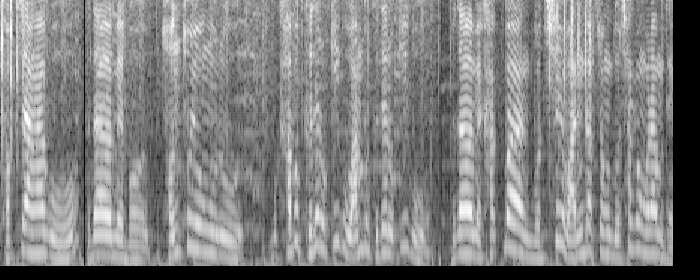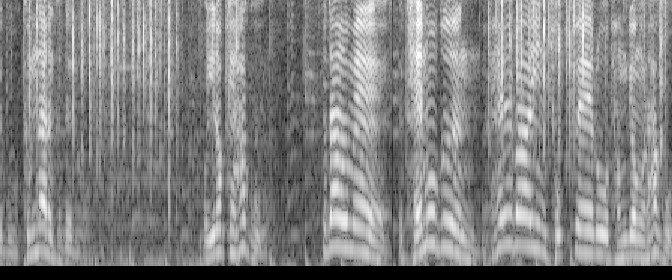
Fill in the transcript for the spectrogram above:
격장하고 그 다음에 뭐 전투용으로 뭐 갑옷 그대로 끼고 완부 그대로 끼고 그 다음에 각반 뭐 7 완각 정도 착용을 하면 되고 금날은 그대로 뭐 이렇게 하고 그 다음에 대목은 헬바인 족쇄로 변경을 하고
